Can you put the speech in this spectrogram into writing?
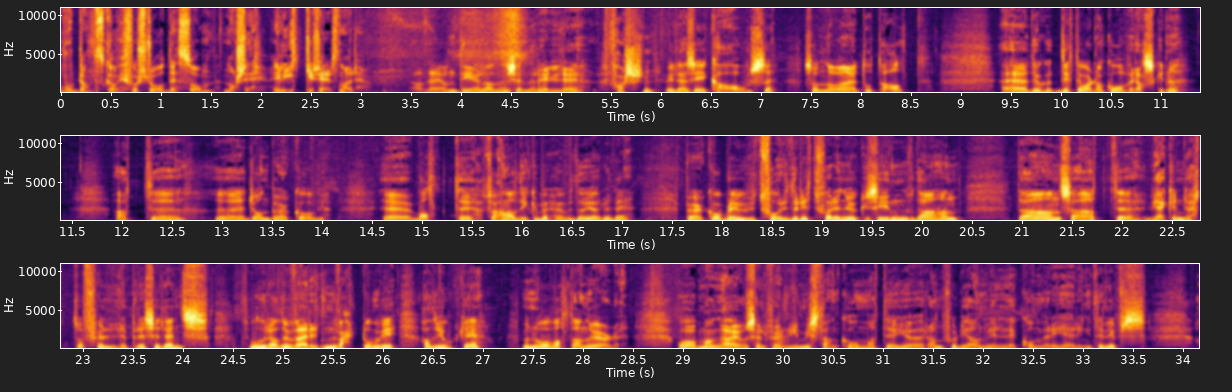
Hvordan skal vi forstå det som nå skjer, eller ikke skjer, snarere? Ja, det er jo en del av den generelle farsen, vil jeg si. Kaoset som nå er totalt. Eh, dette var nok overraskende. At eh, John Burkow Eh, valgte For han hadde ikke behøvd å gjøre det. Berkow ble utfordret for en uke siden da han, da han sa at uh, vi er ikke nødt til å følge presedens. Hvor hadde verden vært om vi hadde gjort det? Men nå valgte han å gjøre det. Og mange har jo selvfølgelig mistanke om at det gjør han fordi han vil komme regjeringen til livs.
